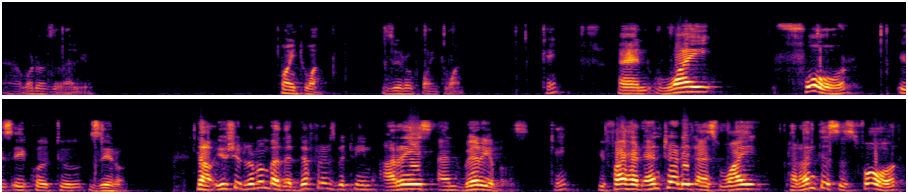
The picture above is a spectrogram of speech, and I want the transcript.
uh, what was the value? 0.1, 0.1. Okay, and y4 is equal to 0. Now you should remember the difference between arrays and variables. Okay, if I had entered it as y parenthesis 4,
